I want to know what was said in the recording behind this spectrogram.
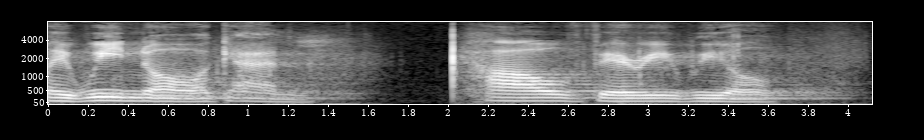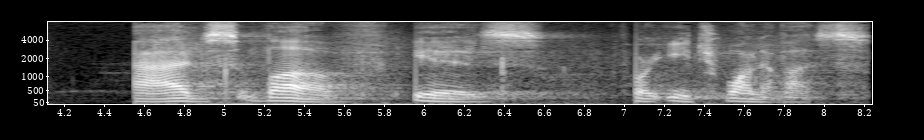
may we know again how very real God's love is for each one of us.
